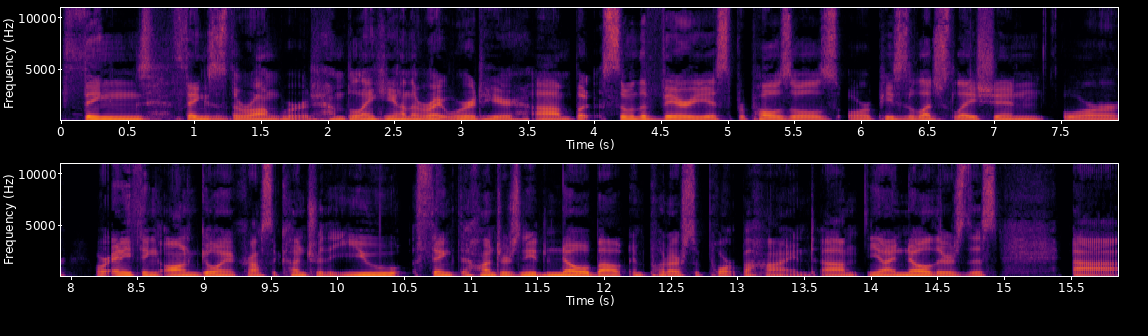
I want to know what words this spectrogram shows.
things things is the wrong word. I'm blanking on the right word here. Um, but some of the various proposals or pieces of legislation or or anything ongoing across the country that you think the hunters need to know about and put our support behind. Um, you know, I know there's this uh,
